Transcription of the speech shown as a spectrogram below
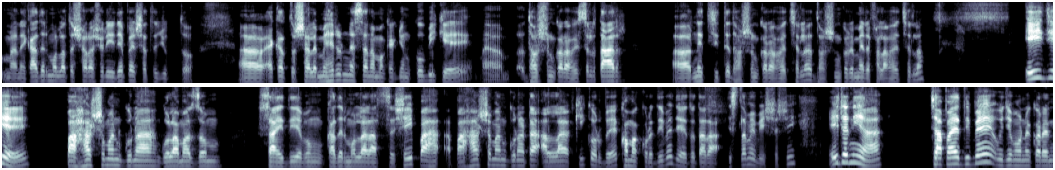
মানে কাদের মোল্লা তো সরাসরি রেপের সাথে যুক্ত। ৭১ সালে মেহেরুন্নেসা নামক একজন কবিকে ধর্ষণ করা হয়েছিল। তার নেতৃত্বে ধর্ষণ করা হয়েছিল। ধর্ষণ করে মেরে ফেলা হয়েছিল। এই যে পাহাড় সমান গুনাহ গোলাম আজম, সাঈদী এবং কাদের মোল্লার আছে, সেই পাহা পাহাড় সমান গুনাহটা আল্লাহ কি করবে? ক্ষমা করে দিবে যেহেতু তারা ইসলামে বিশ্বাসী। এইটা নিয়ে চাপায়া দিবে ওই যে মনে করেন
